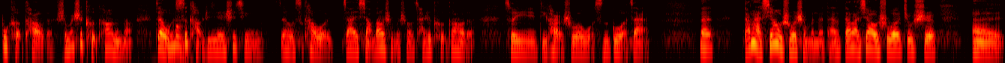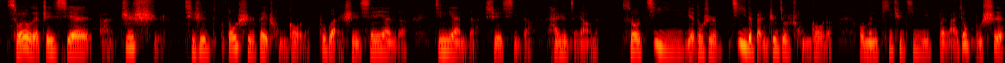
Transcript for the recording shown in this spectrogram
不可靠的。什么是可靠的呢？在我思考这件事情，在我思考我在想到什么时候才是可靠的。所以笛卡尔说：‘我思故我在。’那达马西奥说什么呢？他达马西奥说就是呃所有的这些啊知识。”其实都是被重构的，不管是鲜艳的、经验的、学习的，还是怎样的，所有记忆也都是记忆的本质就是重构的。我们提取记忆本来就不是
